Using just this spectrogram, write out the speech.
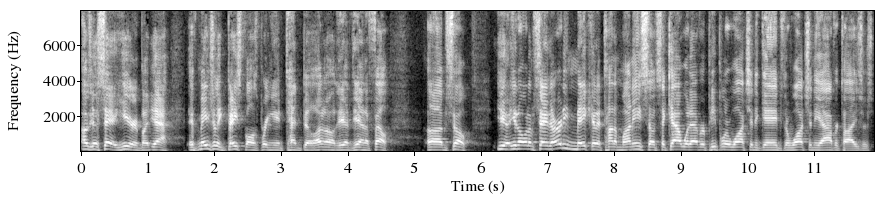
I was to say a year, but yeah, if Major League Baseball is bringing in 10 bill, I don't know, the, the NFL. Um, so, you, you know what I'm saying? They're already making a ton of money. So it's like, yeah, whatever. People are watching the games. They're watching the advertisers.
